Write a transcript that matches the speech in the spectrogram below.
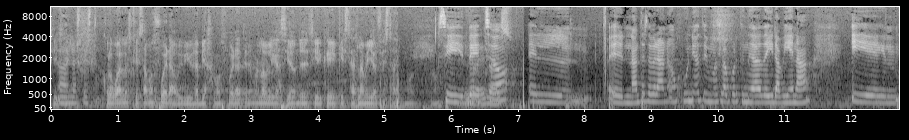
sí, no, sí. no es justo. Con lo cual los que estamos fuera o viajamos fuera tenemos la obligación de decir que, que esta es la mayor fiesta del mundo. ¿no? Sí, de hecho, el, el- antes de verano, en junio, tuvimos la oportunidad de ir a Viena y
